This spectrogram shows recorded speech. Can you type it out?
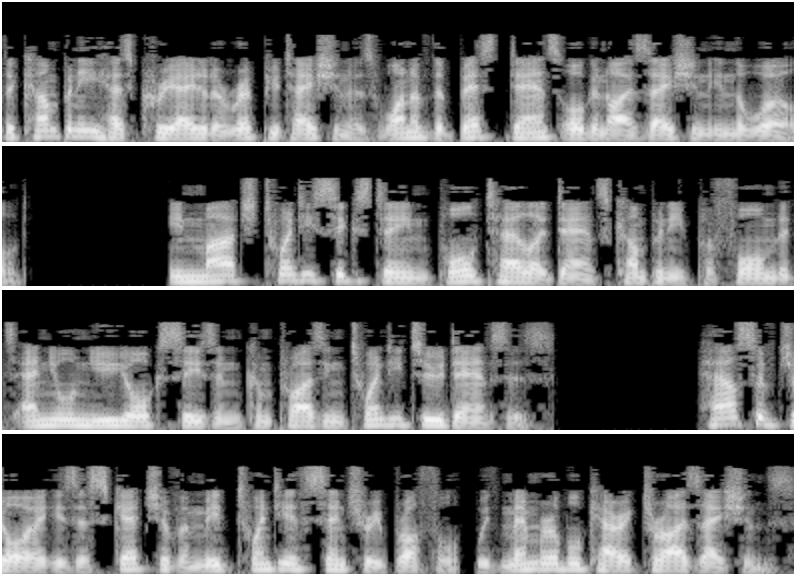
The company has created a reputation as one of the best dance organization in the world. In March 2016 Paul Taylor Dance Company performed its annual New York season comprising 22 dances. House of Joy is a sketch of a mid-20th century brothel, with memorable characterizations.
